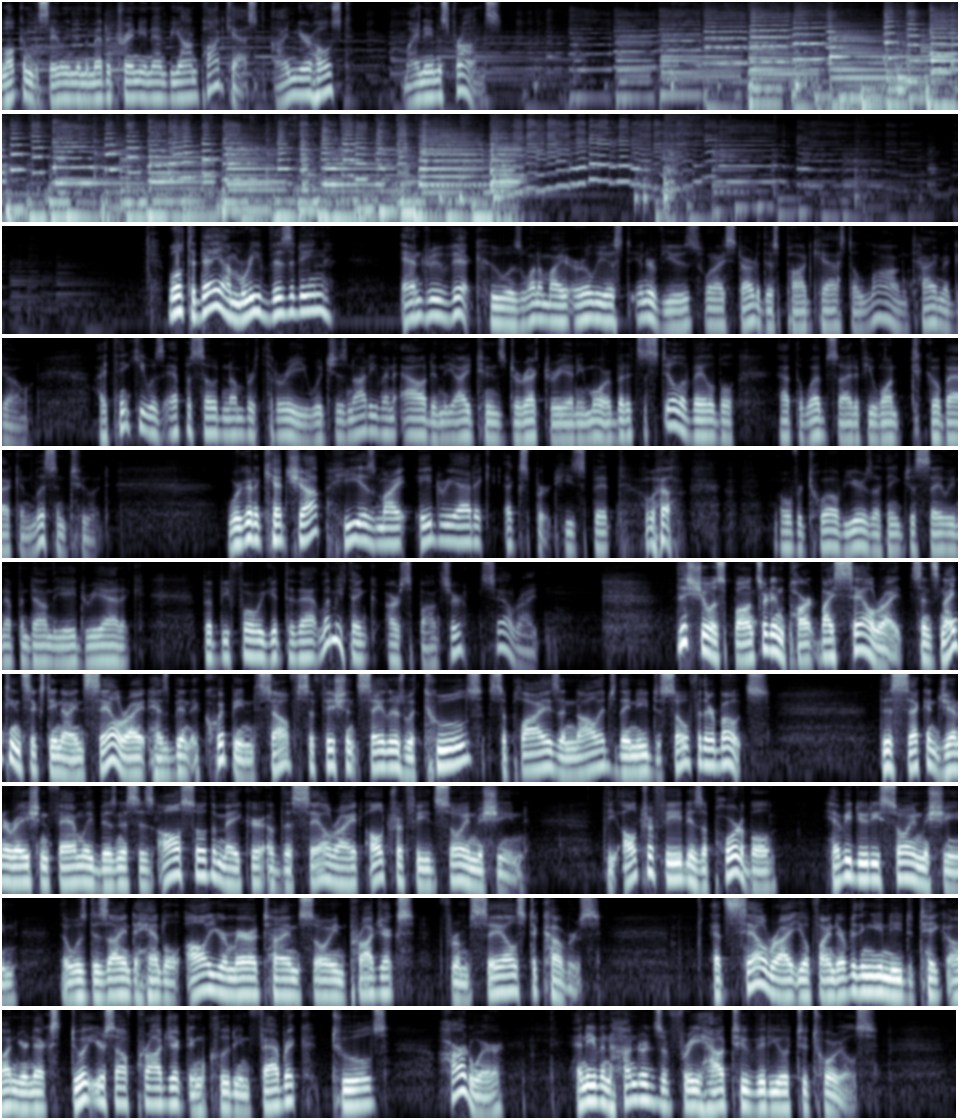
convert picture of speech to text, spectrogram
Welcome to Sailing in the Mediterranean and Beyond podcast. I'm your host. My name is Franz. Well, today I'm revisiting Andrew Vick, who was one of my earliest interviews when I started this podcast a long time ago. I think he was episode number three, which is not even out in the iTunes directory anymore, but it's still available at the website if you want to go back and listen to it. We're going to catch up. He is my Adriatic expert. He's spent, well, over 12 years, I think, just sailing up and down the Adriatic. But before we get to that, let me thank our sponsor, Sailrite. This show is sponsored in part by Sailrite. Since 1969, Sailrite has been equipping self sufficient sailors with tools, supplies, and knowledge they need to sew for their boats. This second generation family business is also the maker of the Sailrite UltraFeed sewing machine. The UltraFeed is a portable, heavy duty sewing machine that was designed to handle all your maritime sewing projects from sails to covers. At Sailrite, you'll find everything you need to take on your next do it yourself project, including fabric, tools, hardware, and even hundreds of free how to video tutorials.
